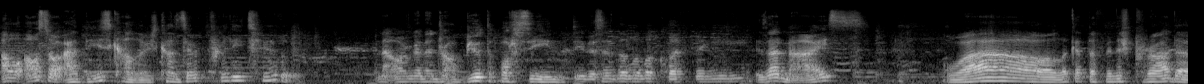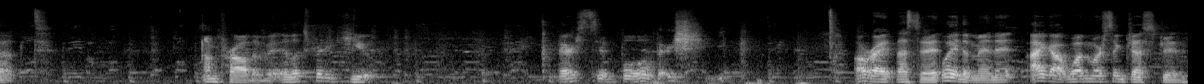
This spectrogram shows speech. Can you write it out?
I'll also add these colors because they're pretty too. Now I'm gonna draw a beautiful scene. See, this is the little cliff thingy. Is that nice? Wow, look at the finished product. I'm proud of it. It looks pretty cute. Very simple, very chic. Alright, that's it. Wait a minute. I got one more suggestion.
